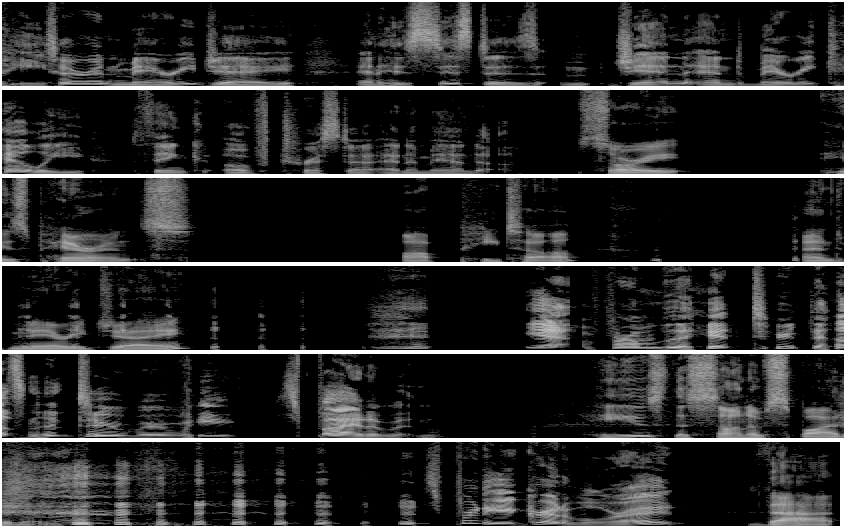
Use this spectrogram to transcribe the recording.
Peter and Mary J, and his sisters, Jen and Mary Kelly, think of Trista and Amanda. Sorry, his parents are Peter and Mary J. Yeah, from the hit 2002 movie Spider Man. He is the son of Spider Man. it's pretty incredible, right? that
